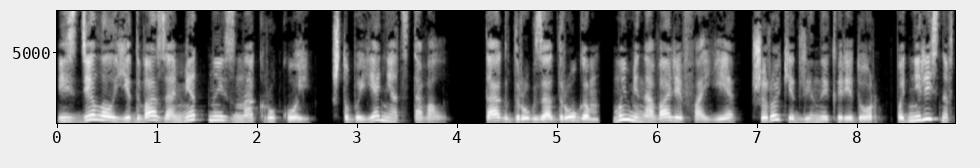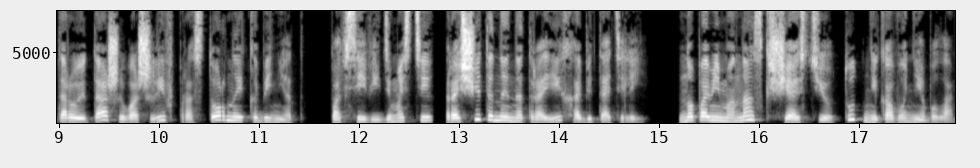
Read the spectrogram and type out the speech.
и сделал едва заметный знак рукой, чтобы я не отставал. Так друг за другом мы миновали фойе, широкий длинный коридор, поднялись на второй этаж и вошли в просторный кабинет, по всей видимости, рассчитанный на троих обитателей. Но помимо нас, к счастью, тут никого не было.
